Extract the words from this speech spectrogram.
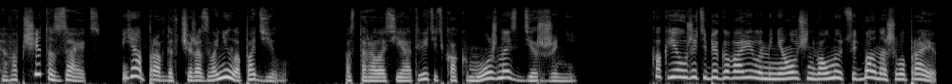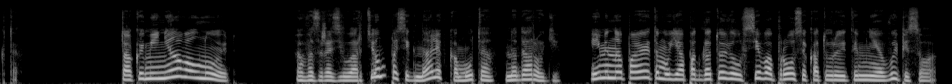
Вообще-то, Заяц, я, правда, вчера звонила по делу. Постаралась я ответить как можно сдержанней. Как я уже тебе говорила, меня очень волнует судьба нашего проекта. Так и меня волнует, возразил Артем, посигналив кому-то на дороге. Именно поэтому я подготовил все вопросы, которые ты мне выписала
